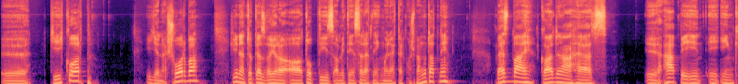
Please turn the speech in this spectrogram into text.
ö, Keycorp, így jönnek sorba, és innentől kezdve jön a, a top 10, amit én szeretnék majd nektek most megmutatni. Best Buy, Cardinal Health, HP Inc.,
